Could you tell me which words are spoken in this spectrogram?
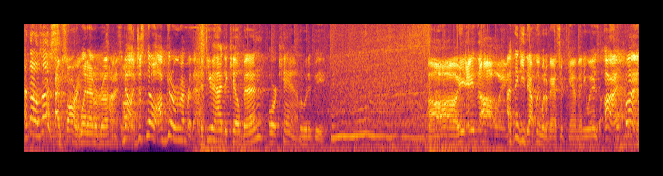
I thought it was us. I'm sorry. Whatever, bro. I'm sorry. No, just no. I'm gonna remember that. If you had to kill Ben or Cam, who would it be? Mm. Oh, he ate the hot wings. I think he definitely would have answered Cam anyways. All right, fine.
